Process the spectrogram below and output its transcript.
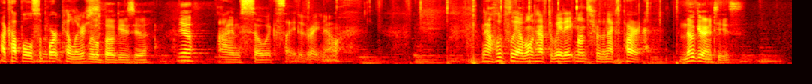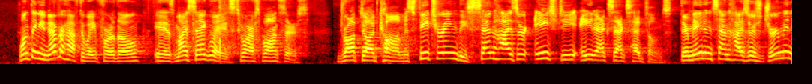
a couple support pillars. Little bogeys, yeah. Yeah. I'm so excited right now. Now, hopefully I won't have to wait eight months for the next part. No guarantees. One thing you never have to wait for, though, is my segues to our sponsors. Drop.com is featuring the Sennheiser HD 8XX headphones. They're made in Sennheiser's German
